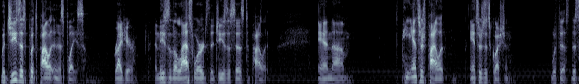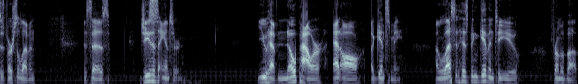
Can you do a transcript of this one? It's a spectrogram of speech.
but Jesus puts Pilate in his place right here. And these are the last words that Jesus says to Pilate. And um, he answers Pilate, answers his question with this. This is verse 11. It says, Jesus answered, You have no power at all against me, unless it has been given to you from above.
